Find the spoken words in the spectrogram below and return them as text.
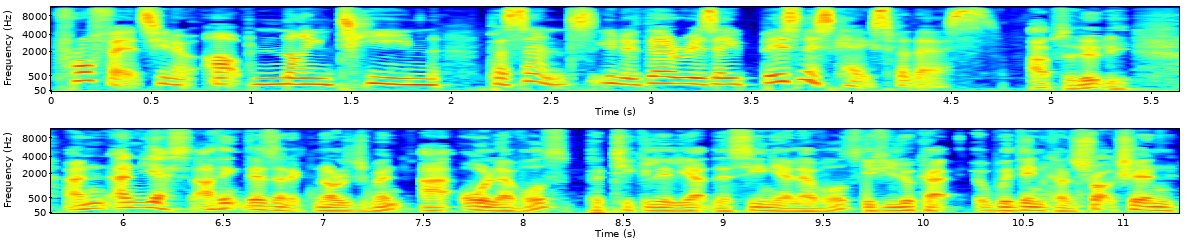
profits, you know, up 19%. You know, there is a business case for this. Absolutely. And and yes, I think there's an acknowledgement at all levels, particularly at the senior levels. If you look at within construction,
